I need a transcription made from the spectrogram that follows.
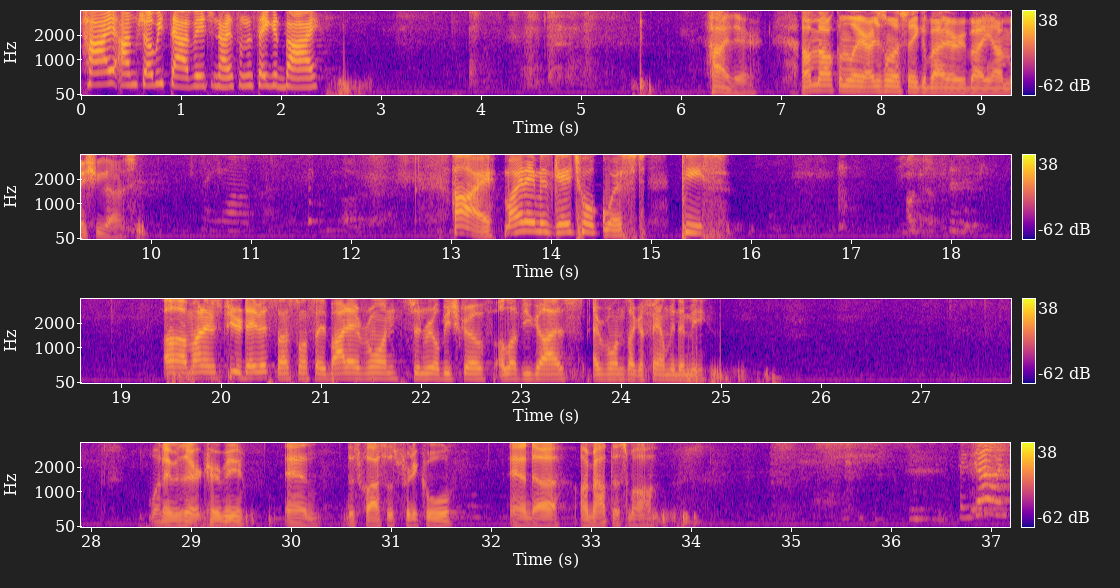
Hi, I'm Shelby Savage, and I just want to say goodbye. Hi there. I'm Malcolm Larry. I just want to say goodbye to everybody. I miss you guys. Hi, my name is Gage Holquist. Peace. Uh, my name is Peter Davis. I just want to say bye to everyone. It's been real Beech Grove. I love you guys. Everyone's like a family to me. My name is Eric Kirby, and this class was pretty cool. And uh, I'm out this mall. Who's going?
